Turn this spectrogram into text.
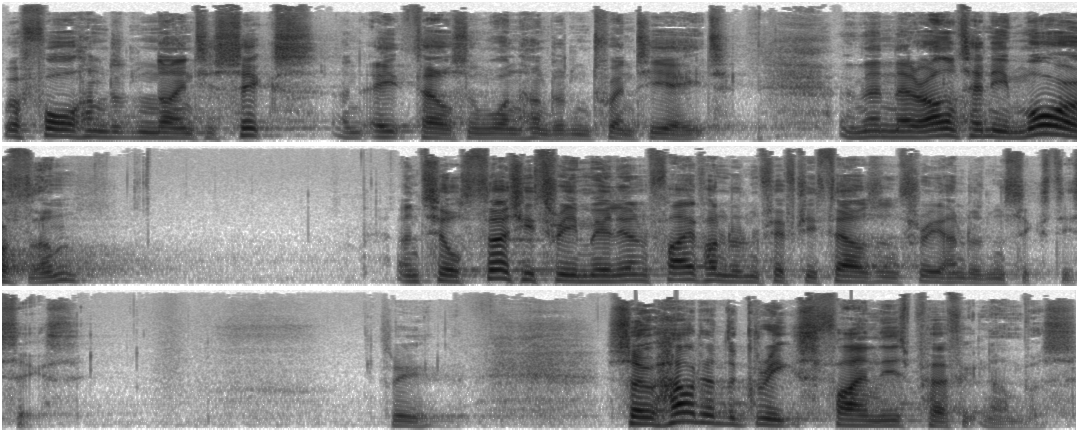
were 496 and 8,128. And then there aren't any more of them until 33,550,366. Three. So, how did the Greeks find these perfect numbers?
